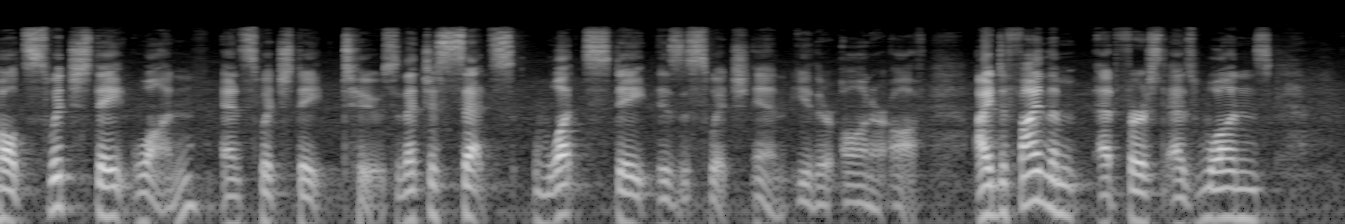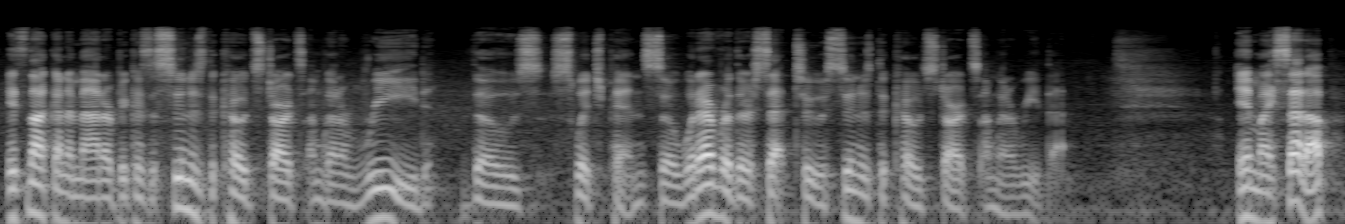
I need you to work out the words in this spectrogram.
called switch state 1 and switch state 2. So that just sets what state is the switch in, either on or off. I define them at first as ones. It's not going to matter because as soon as the code starts, I'm going to read those switch pins. So whatever they're set to, as soon as the code starts, I'm going to read that. In my setup,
